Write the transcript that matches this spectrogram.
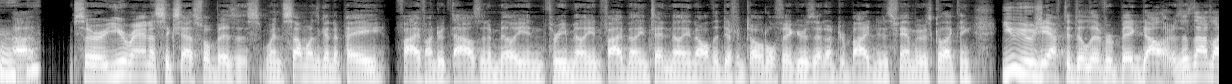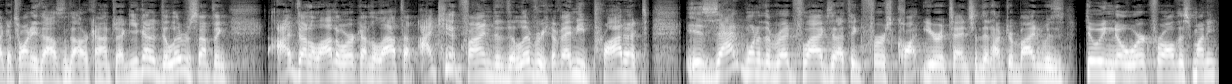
Mm-hmm. Sir, you ran a successful business. When someone's going to pay 500,000, a million, 3 million, 5 million, 10 million, all the different total figures that Hunter Biden and his family was collecting, you usually have to deliver big dollars. It's not like a $20,000 contract. You got to deliver something. I've done a lot of work on the laptop. I can't find the delivery of any product. Is that one of the red flags that I think first caught your attention that Hunter Biden was doing no work for all this money?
